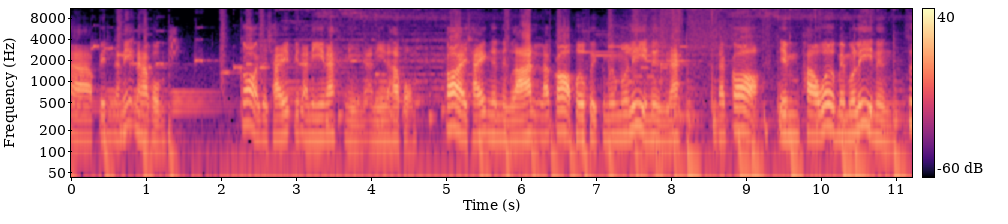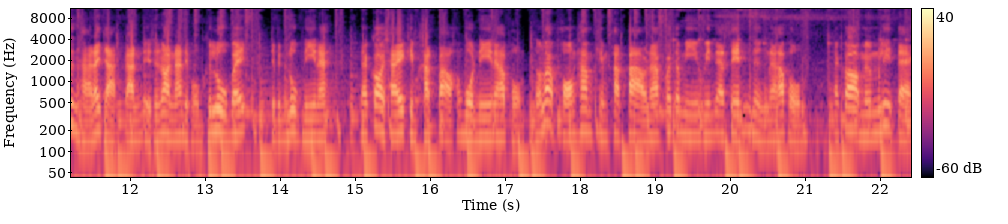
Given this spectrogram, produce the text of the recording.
อ่าเป็นอันนี้นะครับผม ก็จะใช้เป็นอันนี้นะนี่อันนี้นะครับผมก็ใช้เงิน 1 ล้าน แล้วก็ perfect memory 1 นะ แล้วก็ empower memory 1 ซึ่งหาได้จากดัน eternal นะ เดี๋ยวผมขึ้นรูปไว้จะเป็นรูปนี้นะแล้วก็ใช้เข็มขัดเปล่าข้างบนนี้นะครับผมสำหรับของทำเข็มขัดเปล่านะครับ ก็จะมี win ascent 1 นะครับผม แล้วก็ memory แตก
